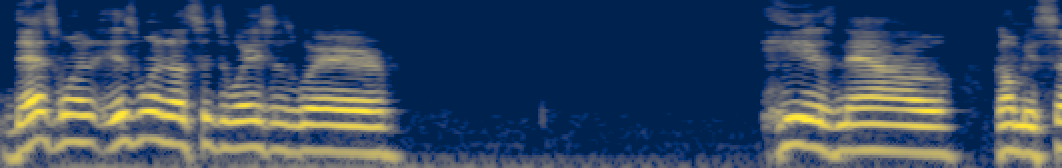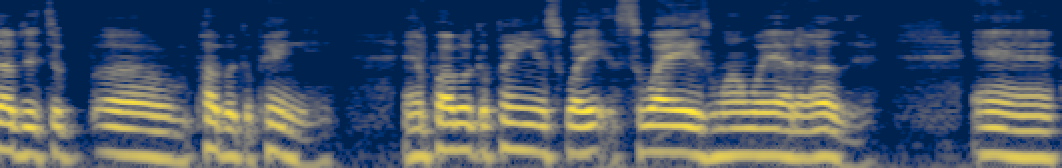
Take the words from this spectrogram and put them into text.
that's one. It's one of those situations where he is now going to be subject to um, public opinion, and public opinion sway, sways one way or the other. And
